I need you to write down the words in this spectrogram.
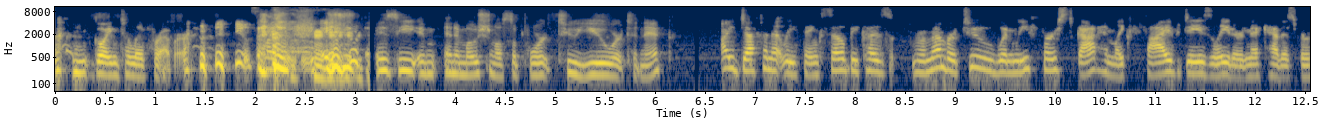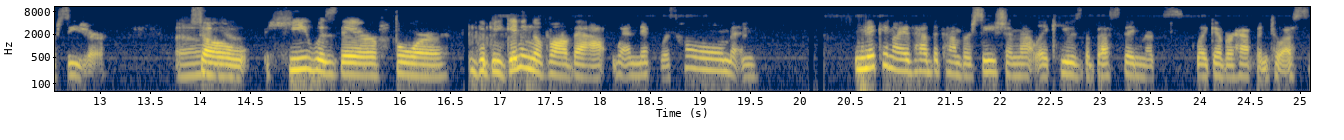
going to live forever. is he an emotional support to you or to Nick? I definitely think so because remember too when we first got him like 5 days later Nick had his first seizure. Oh, so yeah. he was there for the beginning of all that when Nick was home and Nick and I have had the conversation that like he was the best thing that's like ever happened to us.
